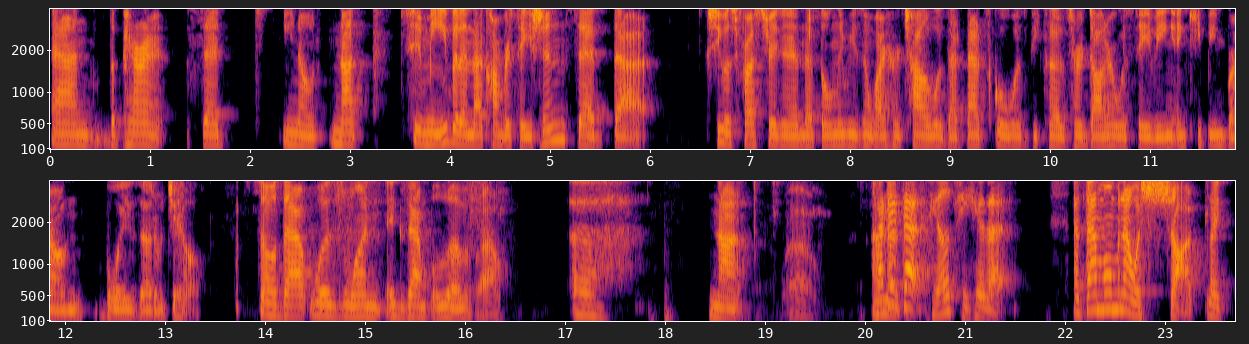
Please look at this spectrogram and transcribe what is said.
And the parent said, you know, not to me, but in that conversation, said that she was frustrated and that the only reason why her child was at that school was because her daughter was saving and keeping brown boys out of jail. So that was one example of wow, uh, not wow. How did that feel to hear that? At that moment, I was shocked. Like,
